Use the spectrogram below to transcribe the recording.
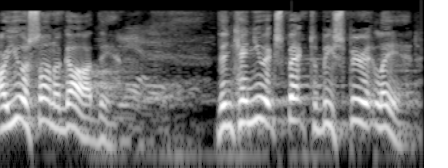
Are you a son of God then? Then can you expect to be spirit led?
